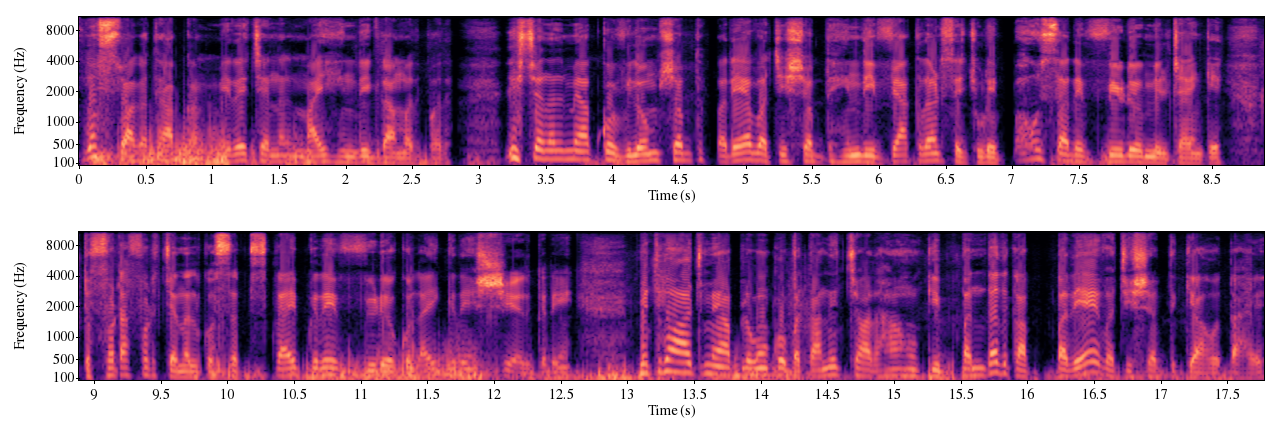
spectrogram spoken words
तो स्वागत है आपका मेरे चैनल माई हिंदी ग्रामर पर। इस चैनल में आपको विलोम शब्द, पर्यायवाची शब्द, हिंदी व्याकरण से जुड़े बहुत सारे वीडियो मिल जाएँगे। तो फटाफट चैनल को सब्सक्राइब करें, वीडियो को लाइक करें, शेयर करें। मित्रों, आज मैं आप लोगों को बताने चाह रहा हूँ कि बंदर का पर्यायवाची शब्द क्या होता है।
